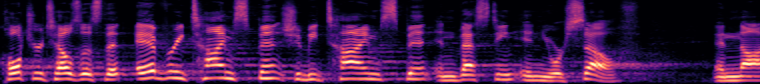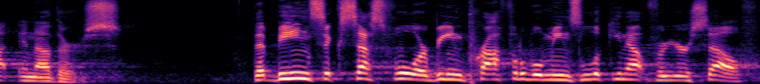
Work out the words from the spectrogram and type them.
Culture tells us that every time spent should be time spent investing in yourself and not in others. That being successful or being profitable means looking out for yourself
